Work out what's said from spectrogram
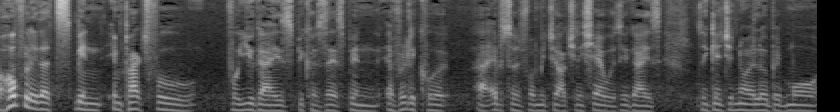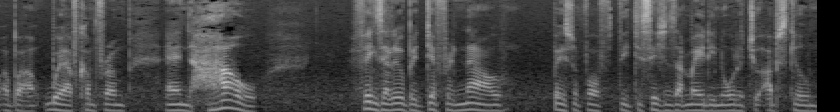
hopefully that's been impactful for you guys because there's been a really cool uh, episode for me to actually share with you guys to get you know a little bit more about where I've come from and how things are a little bit different now based off of the decisions I made in order to upskill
